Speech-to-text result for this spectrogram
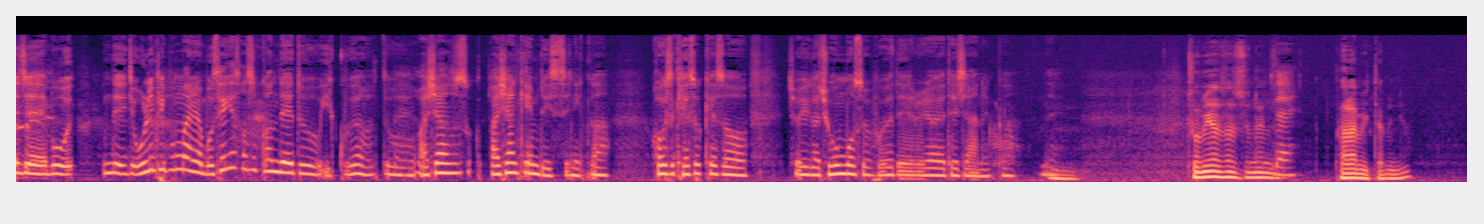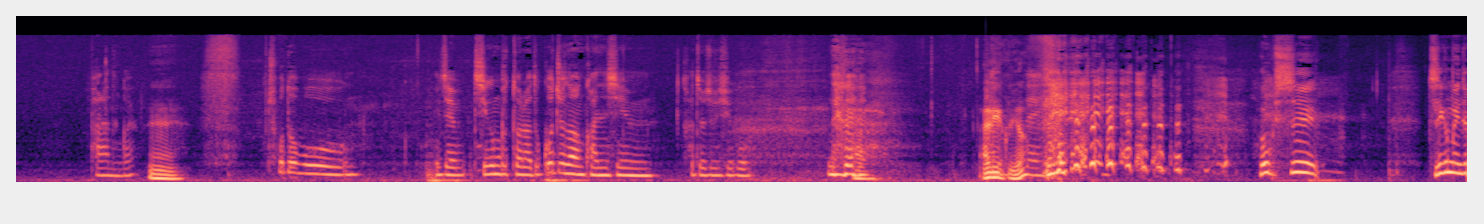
이제 뭐 근데 이제 올림픽뿐만 아니라 뭐 세계 선수권 대회도 있고요. 또 네. 아시안 선수 아시안 게임도 있으니까 거기서 계속해서 저희가 좋은 모습을 보여드려야 되지 않을까. 네. 조미연 선수는 네. 바람이 있다면요? 바라는 거요? 네. 초도부 이제 지금부터라도 꾸준한 관심 가져주시고 네. 알겠고요. 네. 혹시 지금 이제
